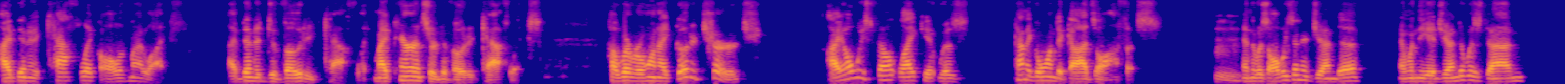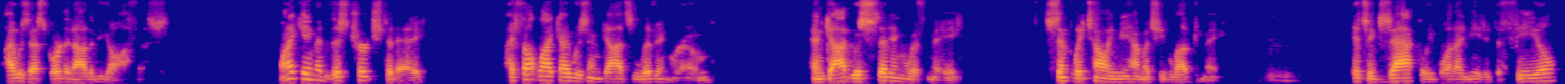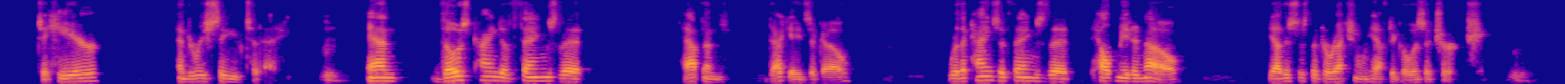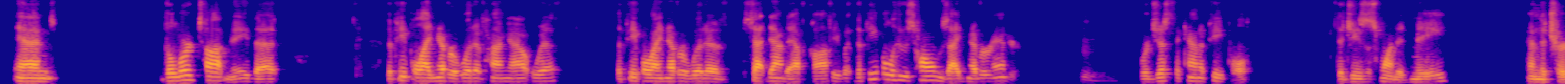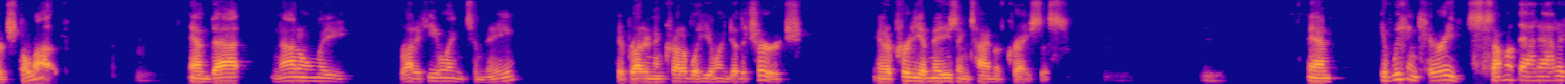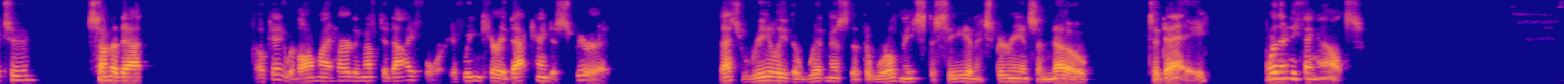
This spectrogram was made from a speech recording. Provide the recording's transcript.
I've been a Catholic all of my life. I've been a devoted Catholic. My parents are devoted Catholics. However, when I go to church, I always felt like it was kind of going to God's office. Hmm. And there was always an agenda. And when the agenda was done, I was escorted out of the office. When I came into this church today, I felt like I was in God's living room and God was sitting with me, simply telling me how much He loved me. Mm. It's exactly what I needed to feel, to hear, and to receive today. Mm. And those kind of things that happened decades ago were the kinds of things that helped me to know yeah, this is the direction we have to go as a church. And the Lord taught me that the people I never would have hung out with, the people I never would have sat down to have coffee with, the people whose homes I'd never entered hmm. were just the kind of people that Jesus wanted me and the church to love. Hmm. And that not only brought a healing to me, it brought an incredible healing to the church in a pretty amazing time of crisis. Hmm. And if we can carry some of that attitude, some of that, okay, with all my heart enough to die for, if we can carry that kind of spirit, that's really the witness that the world needs to see and experience and know today more than anything else.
